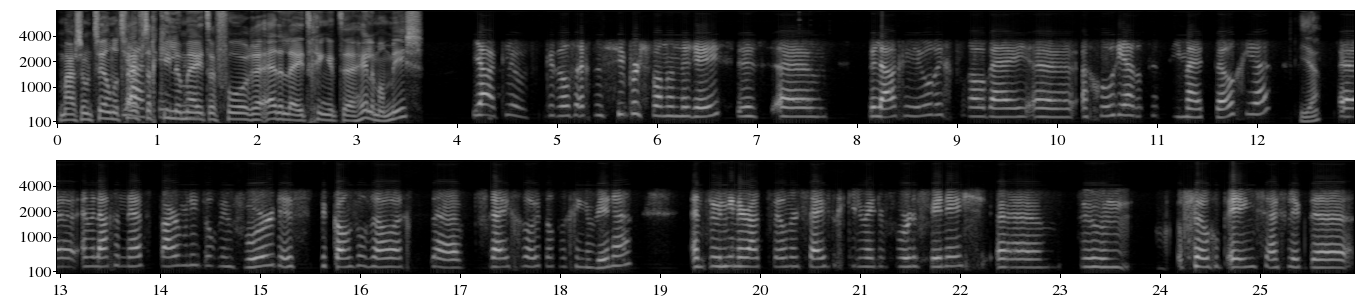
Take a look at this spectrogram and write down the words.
maar zo'n 250 ja, kilometer voor uh, Adelaide ging het uh, helemaal mis. Ja, klopt. Het was echt een super spannende race. Dus uh, we lagen heel dicht vooral bij uh, Agoria, dat is het team uit België. Ja. en we lagen net een paar minuten op hun voor. Dus de kans was wel echt vrij groot dat we gingen winnen. En toen inderdaad 250 kilometer voor de finish, ehm, toen vloog opeens eigenlijk de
